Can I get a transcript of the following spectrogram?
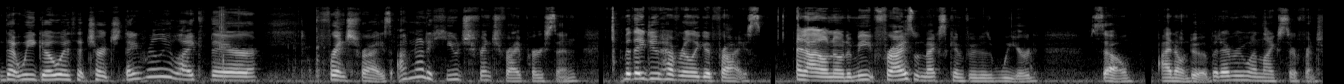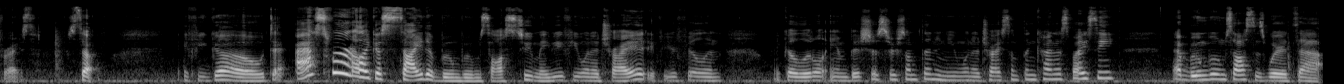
that we go with at church, they really like their french fries. I'm not a huge french fry person, but they do have really good fries. And I don't know, to me, fries with Mexican food is weird. So I don't do it, but everyone likes their french fries. So if you go to ask for like a side of boom boom sauce too, maybe if you want to try it, if you're feeling like a little ambitious or something and you want to try something kind of spicy, that boom boom sauce is where it's at.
